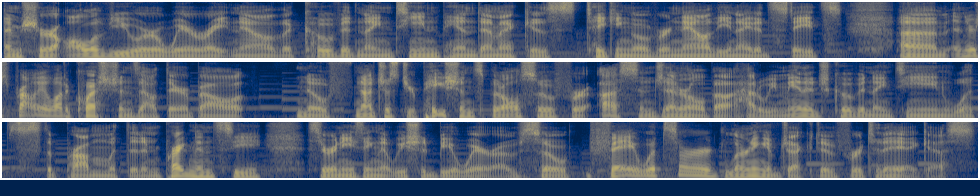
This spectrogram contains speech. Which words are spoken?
I'm sure all of you are aware right now, the COVID 19 pandemic is taking over now the United States. Um, and there's probably a lot of questions out there about you know, not just your patients, but also for us in general about how do we manage COVID 19? What's the problem with it in pregnancy? Is there anything that we should be aware of? So, Faye, what's our learning objective for today, I guess?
